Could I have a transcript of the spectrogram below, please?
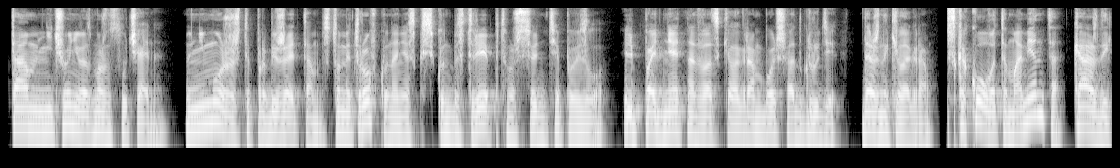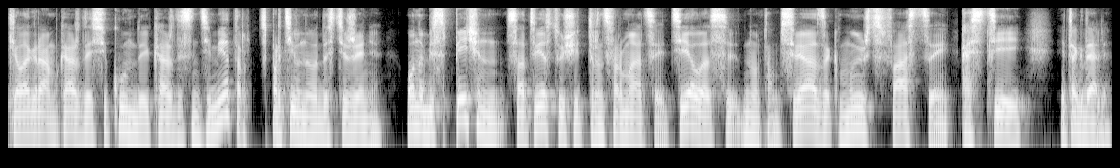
там ничего невозможно случайно. Ну, не можешь ты пробежать там 100-метровку на несколько секунд быстрее, потому что сегодня тебе повезло. Или поднять на 20 килограмм больше от груди, даже на килограмм. С какого-то момента каждый килограмм, каждая секунда и каждый сантиметр спортивного достижения он обеспечен соответствующей трансформацией тела, ну, там, связок, мышц, фасций, костей и так далее.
